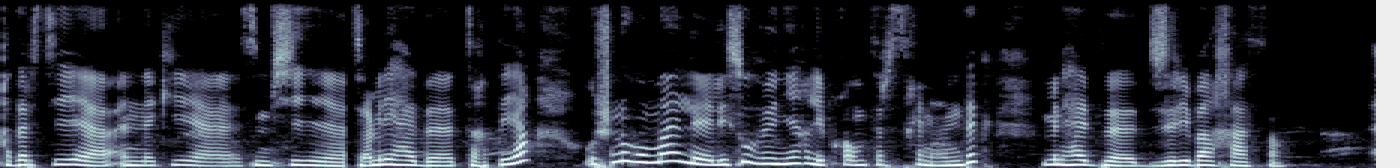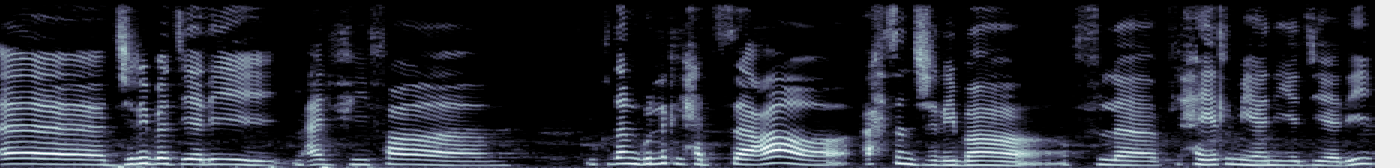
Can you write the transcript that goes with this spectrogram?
قدرتي انك تمشي تعملي هاد التغطيه وشنو هما les souvenirs اللي بقاو مترسخين عندك من هاد التجربه الخاصه التجربه ديالي مع الفيفا نقدر نقول لك لحد الساعة أحسن تجربة في الحياة المهنية ديالي.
